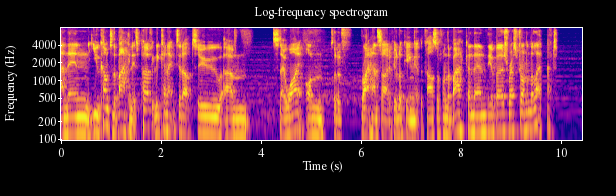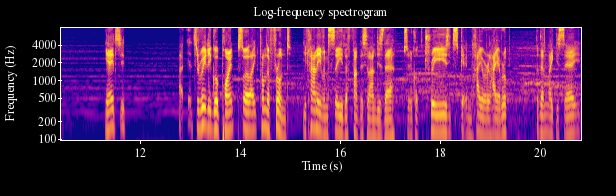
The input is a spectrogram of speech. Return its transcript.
And then you come to the back, and it's perfectly connected up to um, Snow White on sort of right hand side if you're looking at the castle from the back, and then the Auberge restaurant on the left. Yeah, it's it, it's a really good point. So like from the front, you can't even see the Fantasyland is there. So you've got the trees, it's getting higher and higher up. But then, like you say,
